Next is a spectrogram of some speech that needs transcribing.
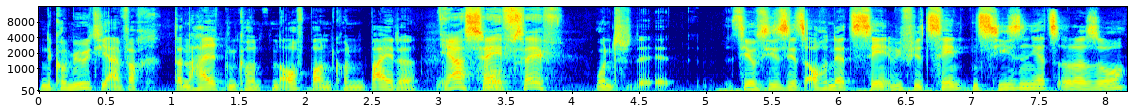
eine Community einfach dann halten konnten, aufbauen konnten, beide. Ja, safe, so. safe. Und äh, COC ist jetzt auch in der zehn, wie viel zehnten Season jetzt oder so.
